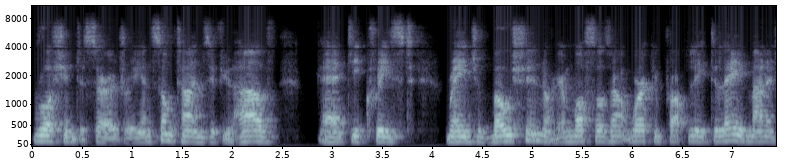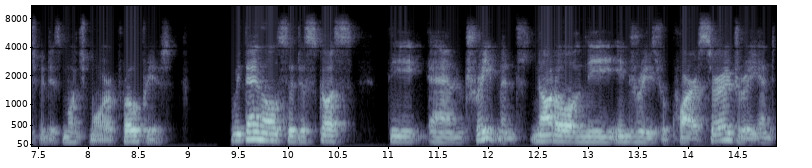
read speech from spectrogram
rush into surgery. And sometimes if you have uh, decreased range of motion or your muscles aren't working properly, delayed management is much more appropriate. We then also discuss the um, treatment. Not all knee injuries require surgery, and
